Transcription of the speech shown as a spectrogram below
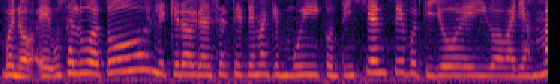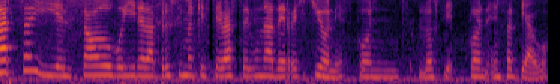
bueno, eh, un saludo a todos, le quiero agradecer este tema que es muy contingente porque yo he ido a varias marchas y el sábado voy a ir a la próxima que se va a hacer una de regiones con los con, en Santiago.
